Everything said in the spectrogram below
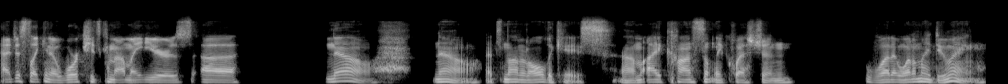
I just like, you know, worksheets come out my ears. Uh, no, no, that's not at all the case. Um, I constantly question what, what am I doing?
